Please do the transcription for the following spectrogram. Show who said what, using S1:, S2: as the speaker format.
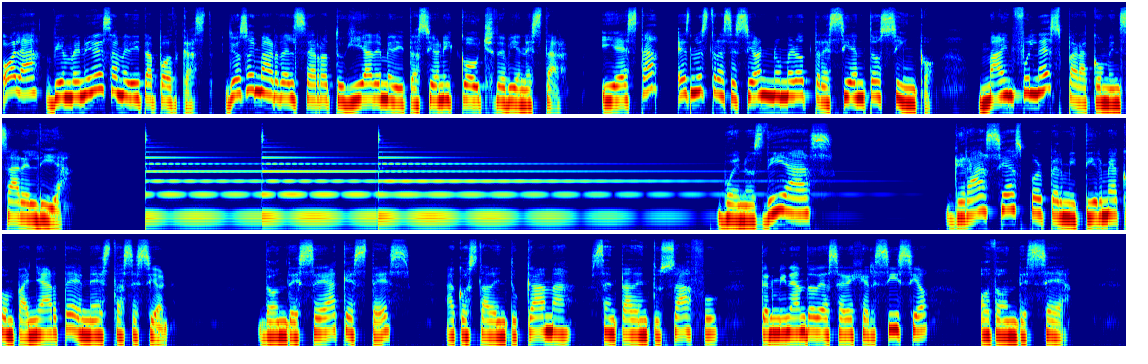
S1: Hola, bienvenidos a Medita Podcast. Yo soy Mar del Cerro, tu guía de meditación y coach de bienestar. Y esta es nuestra sesión número 305, Mindfulness para comenzar el día. Buenos días. Gracias por permitirme acompañarte en esta sesión. Donde sea que estés, acostada en tu cama, sentada en tu zafu, terminando de hacer ejercicio o donde sea.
